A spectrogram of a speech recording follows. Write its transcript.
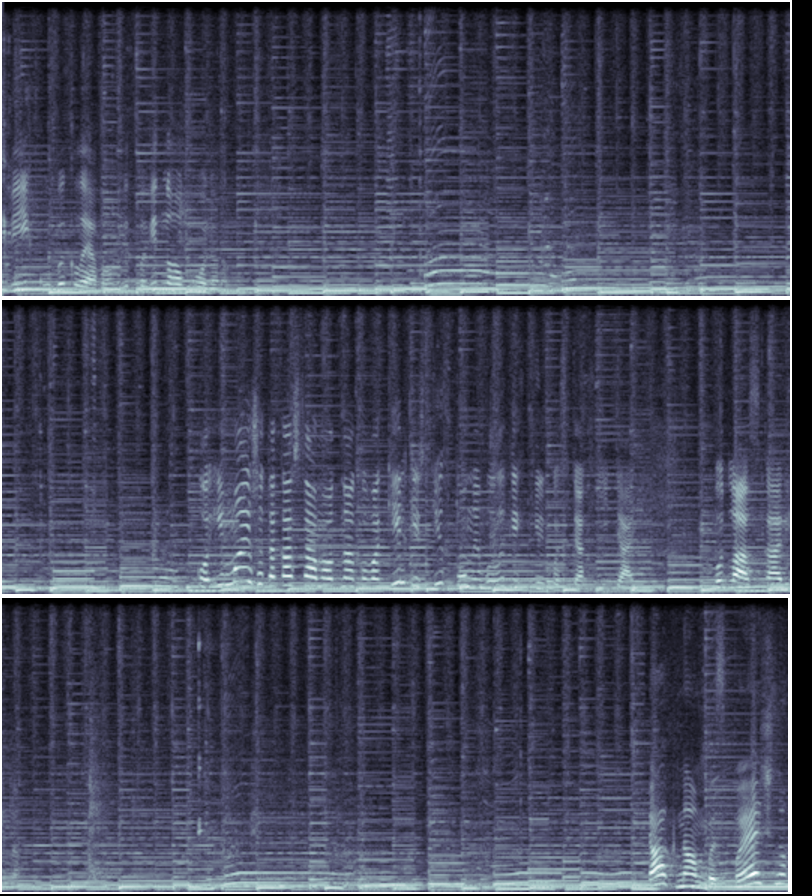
свій кубик лего відповідного кольору. Ко- І майже така сама однакова кількість тих, хто не в великих кількостях їдять. Будь ласка, Аріна. Як нам безпечно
